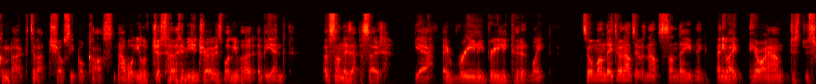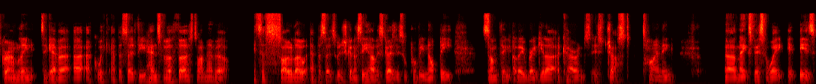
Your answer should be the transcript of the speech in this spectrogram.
Welcome back to that Chelsea podcast. Now, what you'll have just heard in the intro is what you've heard at the end of Sunday's episode. Yeah, they really, really couldn't wait till Monday to announce it. It was announced Sunday evening. Anyway, here I am, just, just scrambling together a, a quick episode for you. Hence, for the first time ever, it's a solo episode. So we're just going to see how this goes. This will probably not be something of a regular occurrence. It's just timing uh, makes this the way it is.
